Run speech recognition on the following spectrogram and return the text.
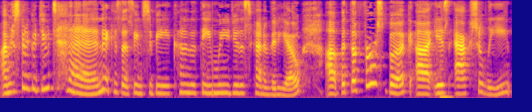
I'm just going to go do 10 because that seems to be kind of the theme when you do this kind of video. Uh, but the first book uh, is actually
